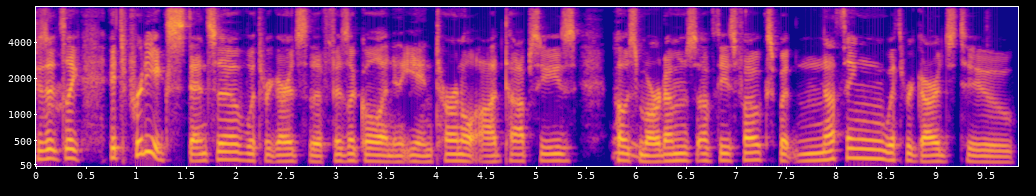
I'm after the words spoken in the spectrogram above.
Because it's like it's pretty extensive with regards to the physical and the internal autopsies, mm-hmm. postmortems of these folks, but nothing with regards to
